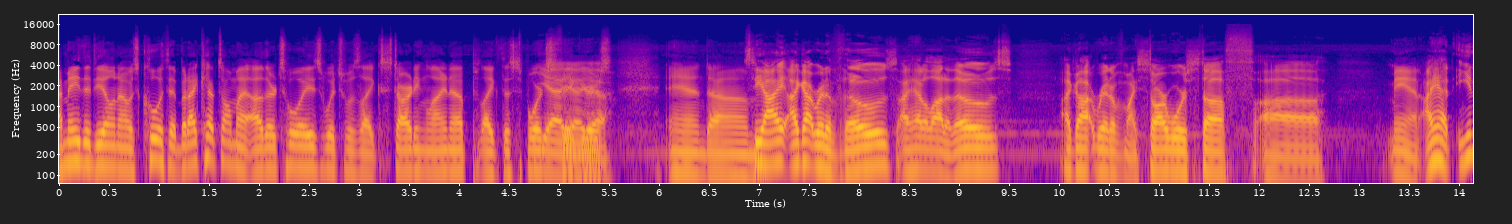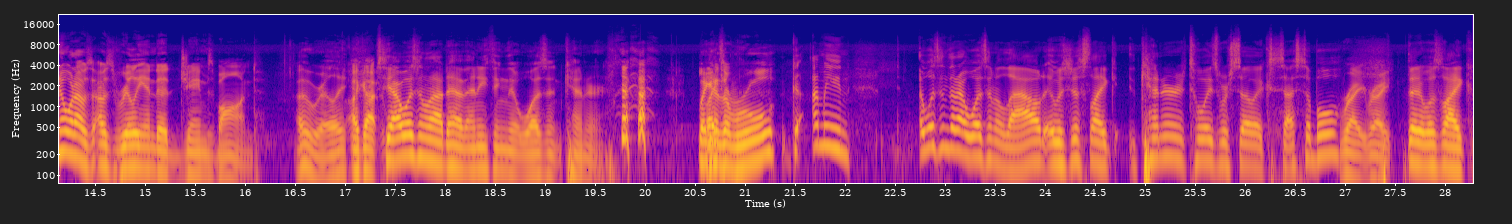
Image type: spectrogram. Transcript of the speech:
I made the deal and I was cool with it, but I kept all my other toys, which was like starting lineup, like the sports Yeah, yeah, figures. And um, See, I, I got rid of those. I had a lot of those. I got rid of my Star Wars stuff. Uh, man, I had. You know what? I was I was really into James Bond. oh really? I got See, I wasn't allowed to have anything that wasn't Kenner. like, like- as a rule. I mean, it wasn't that I wasn't allowed. It was just like Kenner toys were so accessible Right, right. that it was like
